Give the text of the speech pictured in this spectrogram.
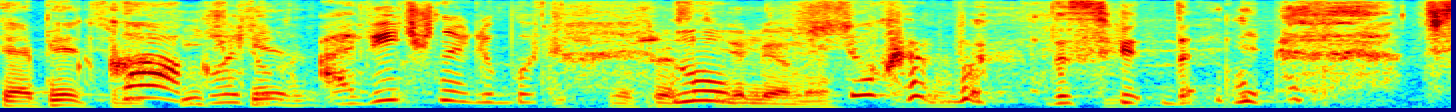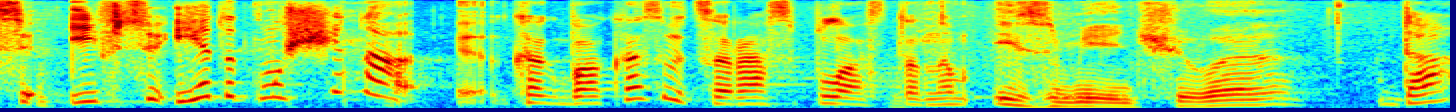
И опять Как? лисички. Говорю, а вечная любовь? жест Елены. все как бы, до свидания. Всё. И все. И этот мужчина э, как бы оказывается распластанным. Изменчивая Да.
